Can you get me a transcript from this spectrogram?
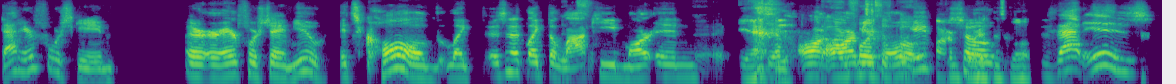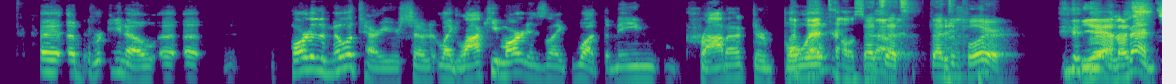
that Air Force game or, or Air Force JMU, it's called like, isn't it like the Lockheed Martin Yeah. Yep. Ar- Army Bowl Bowl. game? Armed so Bowl. that is a, a you know a, a part of the military or so like Lockheed Martin is like what the main product or bullet Ben tell us That's that's that's employer. yeah, Yeah, that's Ben, that's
